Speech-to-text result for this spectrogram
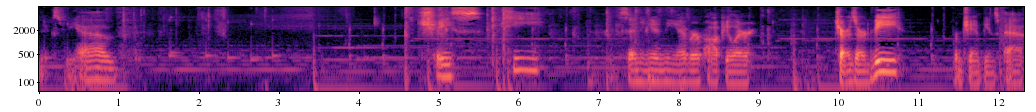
Next we have Chase P sending in the ever popular Charizard V from Champion's Path.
